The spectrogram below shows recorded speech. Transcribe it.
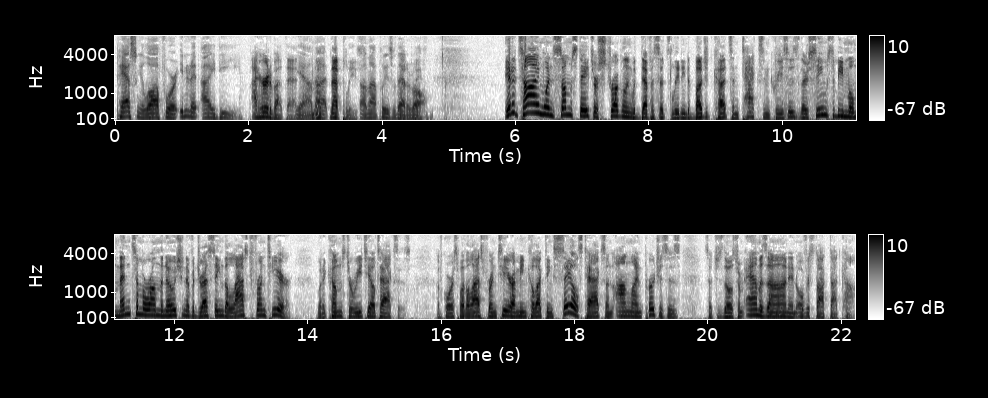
passing a law for internet ID. I heard about that. Yeah, I'm not not, not pleased. I'm not pleased with that Not at all. In a time when some states are struggling with deficits leading to budget cuts and tax increases, there seems to be momentum around the notion of addressing the last frontier when it comes to retail taxes. Of course, by the last frontier, I mean collecting sales tax on online purchases such as those from Amazon and Overstock.com.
